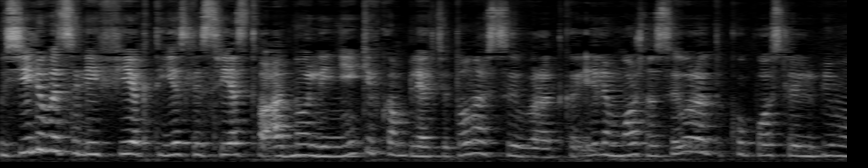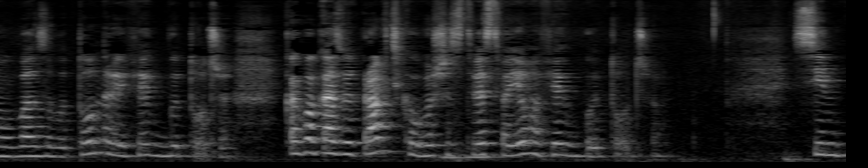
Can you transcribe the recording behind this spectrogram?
Усиливается ли эффект, если средство одной линейки в комплекте, тонер, сыворотка? Или можно сыворотку после любимого базового тонера, эффект будет тот же? Как показывает практика, в большинстве своем эффект будет тот же. CNP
